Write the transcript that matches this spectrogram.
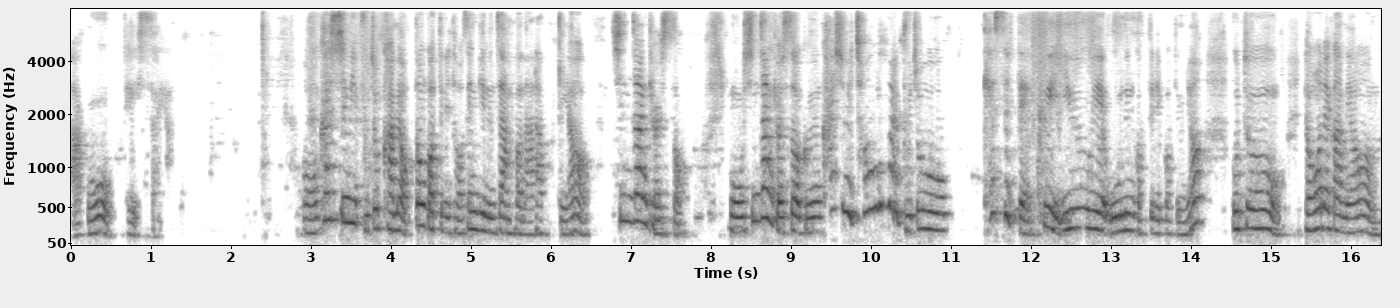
라고 되어 있어요. 어, 칼슘이 부족하면 어떤 것들이 더 생기는지 한번 알아볼게요. 신장 결석. 뭐 신장 결석은 칼슘이 정말 부족 했을 때 그 이후에 오는 것들이거든요. 보통 병원에 가면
